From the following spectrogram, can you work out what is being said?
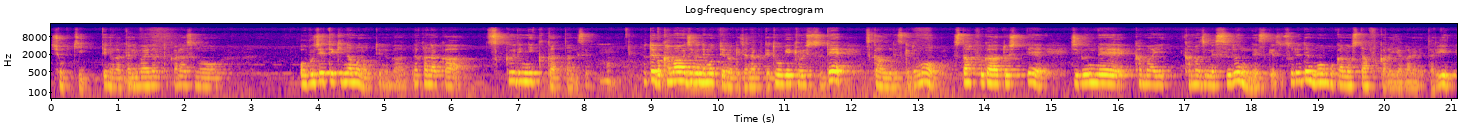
食器っていうのが当たり前だったからそのオブジェ的なものっていうのがなかなか作りにくかったんですよ。例えば窯は自分で持ってるわけじゃなくて陶芸教室で使うんですけどもスタッフ側として自分で窯釜詰めするんですけどそれでも他のスタッフから嫌がられたり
